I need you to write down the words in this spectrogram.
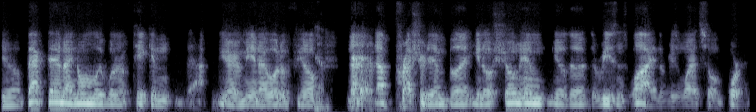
you know, back then I normally wouldn't have taken that. You know what I mean? I would have, you know, yeah. not, not, pressured him, but you know, shown him, you know, the the reasons why and the reason why it's so important.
